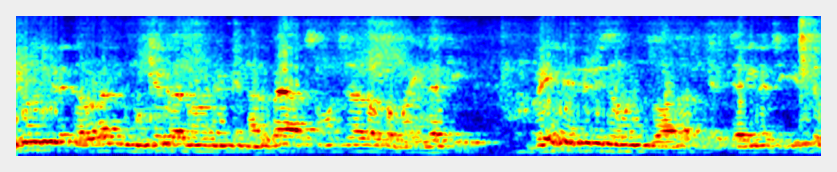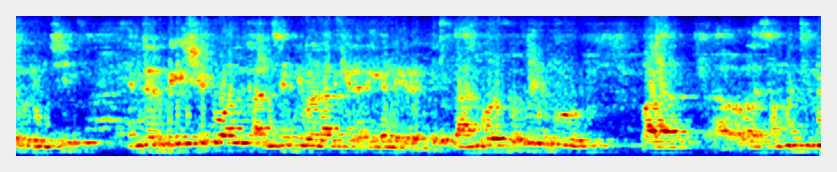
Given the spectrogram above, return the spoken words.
ఈరోజు ఇక్కడ కలవడానికి ముఖ్య కారణం ఏంటంటే నలభై ఆరు సంవత్సరాల ఒక మహిళకి బ్రెయిన్ ఎండ్రిజం ద్వారా జరిగిన చికిత్స గురించి ఎందుకంటే పేషెంట్ వాళ్ళు కన్సెంట్ ఇవ్వడానికి రెడీగా లేరండి. దాని కొరకు మీకు వాళ్ళ వాళ్ళకి సంబంధించిన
